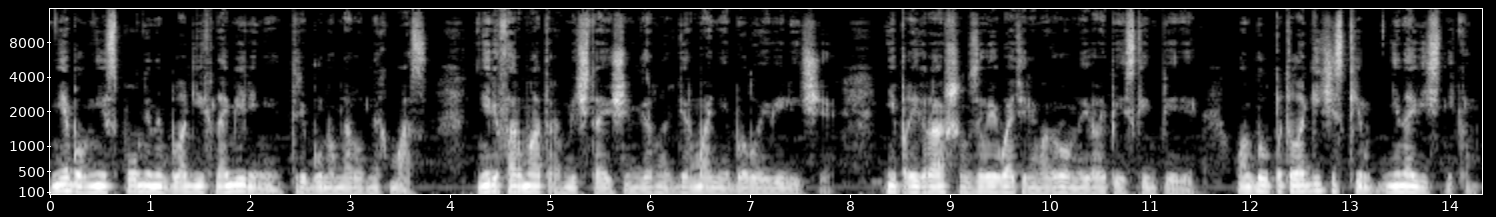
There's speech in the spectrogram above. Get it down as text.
не был ни исполненным благих намерений трибуном народных масс, ни реформатором, мечтающим вернуть Германии былое величие, ни проигравшим завоевателем огромной Европейской империи. Он был патологическим ненавистником.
